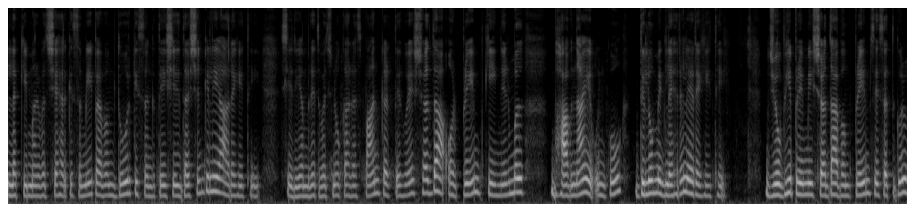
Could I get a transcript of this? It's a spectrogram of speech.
लक्की मरवत शहर के समीप एवं दूर की संगतें श्री दर्शन के लिए आ रही थी। श्री अमृत वचनों का रसपान करते हुए श्रद्धा और प्रेम की निर्मल भावनाएँ उनको दिलों में लहरें ले रही थी। जो भी प्रेमी श्रद्धा एवं प्रेम से सतगुरु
